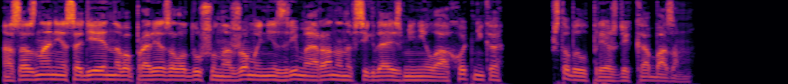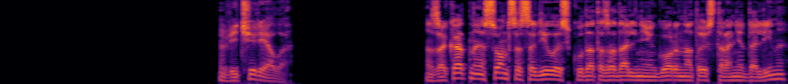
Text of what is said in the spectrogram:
осознание содеянного прорезало душу ножом, и незримая рана навсегда изменила охотника, что был прежде кабазом. Вечерело. Закатное солнце садилось куда-то за дальние горы на той стороне долины,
